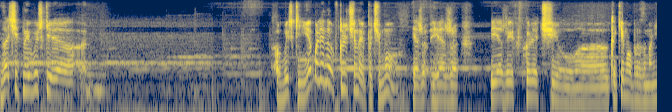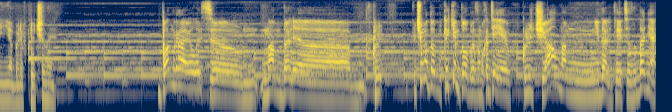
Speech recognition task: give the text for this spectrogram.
Защитные вышки... Э, вышки не были включены? Почему? Я же... Я же... Я же их включил. Э, каким образом они не были включены? Понравилось. Э, нам дали... Э, почему-то, каким-то образом, хотя я включал, нам не дали третье задание.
